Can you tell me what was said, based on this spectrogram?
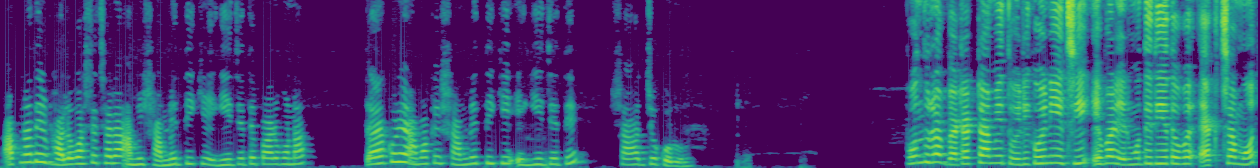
আপনাদের ভালোবাসা ছাড়া আমি সামনের দিকে এগিয়ে যেতে পারব না। দয়া করে আমাকে সামনের দিকে এগিয়ে যেতে সাহায্য করুন। বন্ধুরা, ব্যাটারটা আমি তৈরি করে নিয়েছি। এবার এর মধ্যে দিয়ে দেবো এক চামচ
